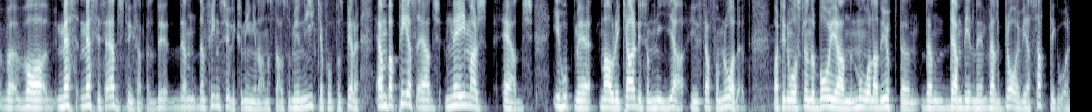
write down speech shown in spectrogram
Va- va- Mess- Messis edge till exempel, det, den, den finns ju liksom ingen annanstans. De är unika fotbollsspelare. Mbappés edge, Neymars edge, ihop med Mauri Cardi som nia i straffområdet. Martin Åslund och Bojan målade ju upp den, den, den bilden väldigt bra i Viasat igår.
